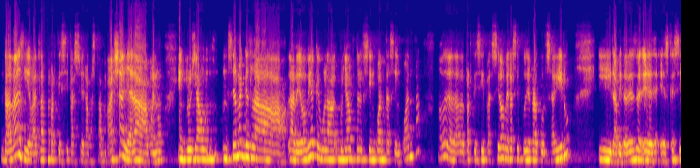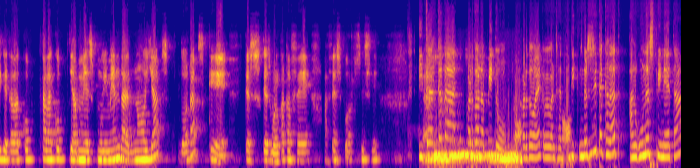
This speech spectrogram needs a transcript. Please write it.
dades i abans la participació era bastant baixa i ara, bueno, inclús ja un, em sembla que és la, la Beòvia que volia, volia fer el 50-50 no? de, de participació, a veure si podien aconseguir-ho i la veritat és, és, és que sí, que cada cop, cada cop hi ha més moviment de noies, dones, que, que, es, que es volquen a fer, a fer esport, sí, sí. I t'ha quedat, perdona, Pitu, perdó, eh, que m'he avançat. Dic, no sé si t'ha quedat alguna espineta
